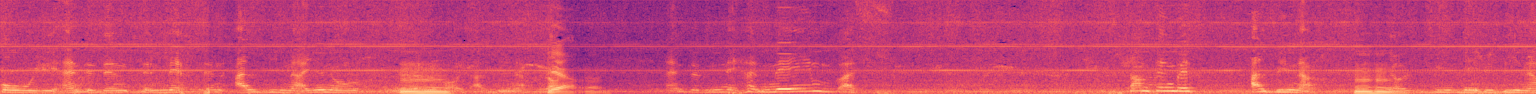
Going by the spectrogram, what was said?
Coley, and they, didn't, they lived in Albina, you know, about Albina. Yeah. And the, her name was something with Albina. Mm-hmm. It was Be- Bina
